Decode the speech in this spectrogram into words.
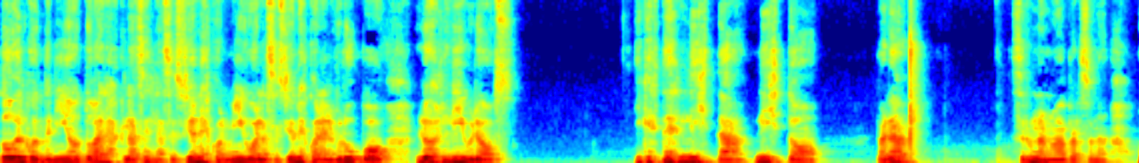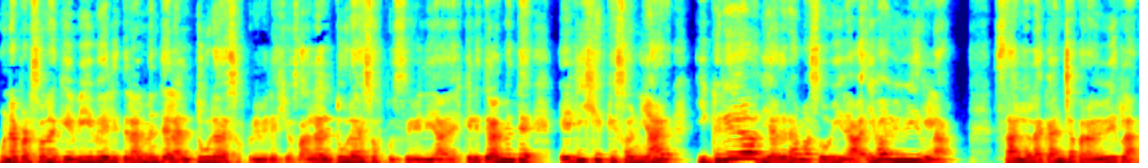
todo el contenido, todas las clases, las sesiones conmigo, las sesiones con el grupo, los libros. y que estés lista, listo para ser una nueva persona. Una persona que vive literalmente a la altura de sus privilegios, a la altura de sus posibilidades, que literalmente elige qué soñar y crea diagrama su vida y va a vivirla. Sale a la cancha para vivirla,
